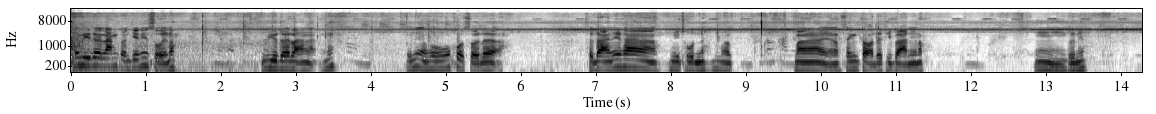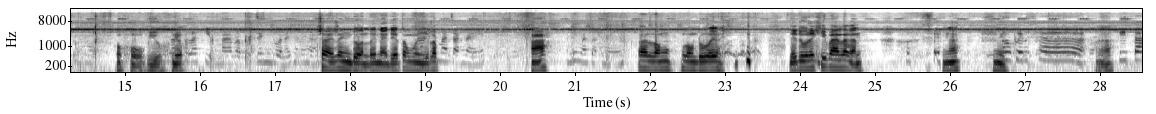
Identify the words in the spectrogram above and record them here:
แล้วมีโดยรางตอนเย็นนี่สวยเนาะอย่างแบบวิวโดยรางอะนี่ตัวเนี้ยโหโคตรสวยเลยอะเสียดายนี่ถ้ามีทุนนะมาเขาต้องทำมาอย่างเซ็งต่อเดอทีบานนี่เนาะอืมตัวเนี้ยโอ้โหวิวเดี๋ยวภารกิจมาแบบเร่งด่วนนะใช่ไหมคะใช่เร่งด่วนเลยไหนเดี๋ยวต้องมีรับมาจากไหนฮะอันนี้มาจา กไหนก็ลองลองดูเอง เดี๋ยวดูในคลิปบ้านแล้วกันนะนี่ขอบคุณค่ะนะพี่ต้า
